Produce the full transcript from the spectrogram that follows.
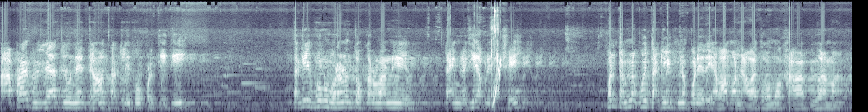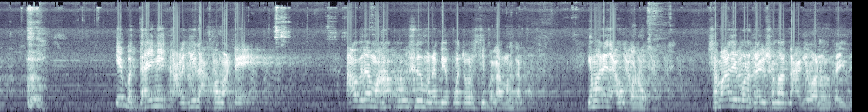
આપણા ગુજરાતીઓને ત્યાં તકલીફો પડતી હતી. તકલીફોનું વર્ણન તો કરવાની ટાઈમ નથી આપણી પાસે. પણ તમને કોઈ તકલીફ ન પડે રહેવામાં નાવા ધોવામાં ખાવા પીવામાં એ બધાની કાળજી રાખવા માટે આ બધા મહાપુરુષોએ મને બે પાંચ વર્ષથી ભલામણ કરતા હતા. કે મારે જ આવું કરો. સમાજે પણ કહ્યું, સમાજના આગેવાનોએ કહ્યું.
